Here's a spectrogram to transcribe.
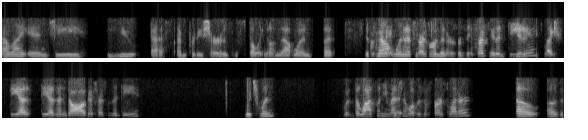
L I N G U S. I'm pretty sure is the spelling on that one, but it's okay. not one and that's a common with, herb. That it starts with a D, like D, D as in dog. It starts with a D. Which one? The last one you mentioned. What was the first letter? Oh, oh, the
